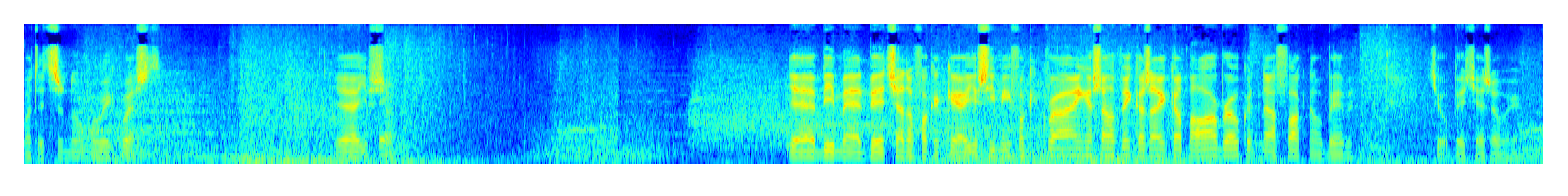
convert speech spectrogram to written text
But it's a normal request. Yeah, you suck. Yeah, be mad, bitch. I don't fucking care. You see me fucking crying or something because I got my arm broken? Nah, fuck no, baby. It's your bitch ass over here.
